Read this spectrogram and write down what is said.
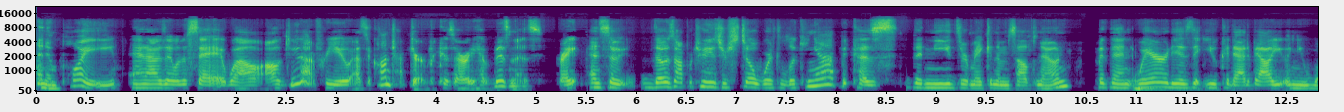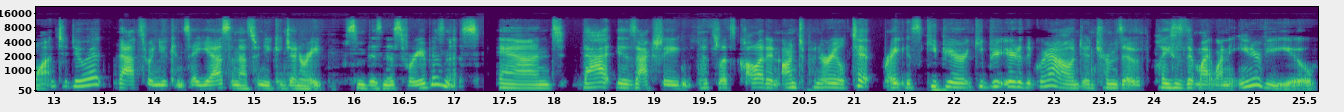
an employee. And I was able to say, well, I'll do that for you as a contractor because I already have business. Right. And so those opportunities are still worth looking at because the needs are making themselves known. But then where it is that you can add value and you want to do it, that's when you can say yes. And that's when you can generate some business for your business. And that is actually, let's, let's call it an entrepreneurial tip, right? Is keep your, keep your ear to the ground in terms of places that might want to interview you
